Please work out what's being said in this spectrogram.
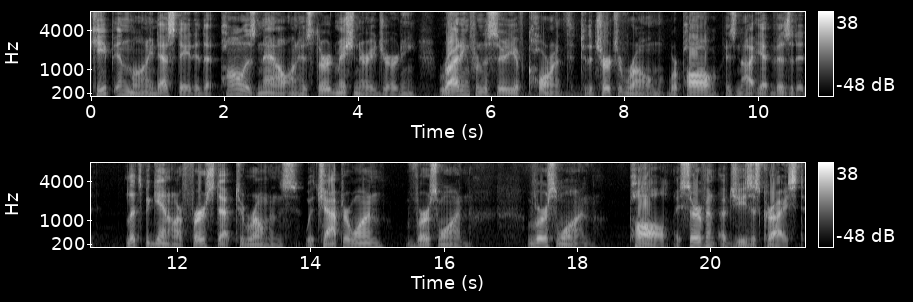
Keep in mind, as stated, that Paul is now on his third missionary journey, riding from the city of Corinth to the church of Rome, where Paul has not yet visited. Let's begin our first step to Romans with chapter 1, verse 1. Verse 1 Paul, a servant of Jesus Christ,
